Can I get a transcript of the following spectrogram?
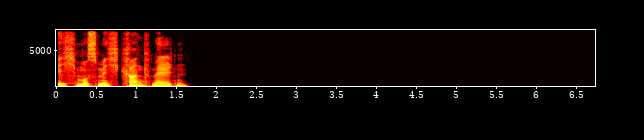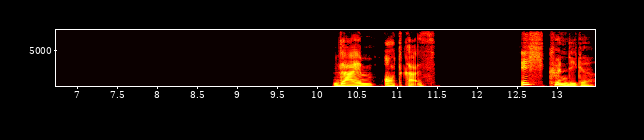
Ich muss mich krank melden. Dajem otkaz. Ich kündige.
